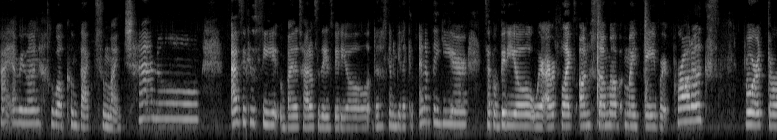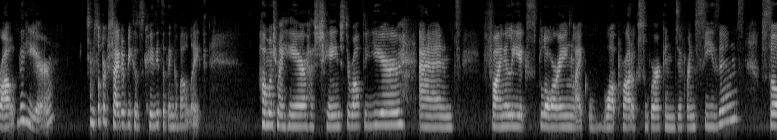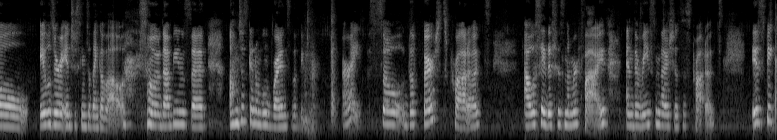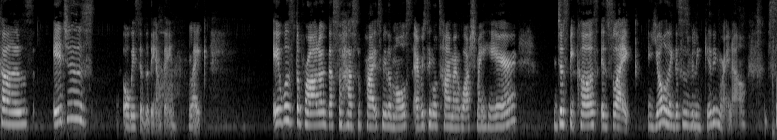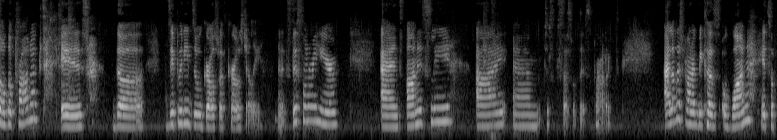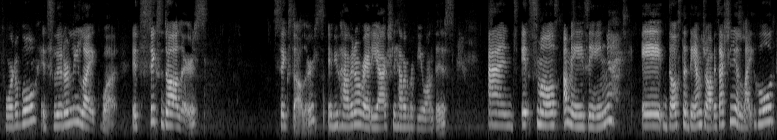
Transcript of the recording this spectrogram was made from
Hi everyone, welcome back to my channel. As you can see by the title of today's video, this is going to be like an end of the year type of video where I reflect on some of my favorite products for throughout the year. I'm super excited because it's crazy to think about like how much my hair has changed throughout the year and finally exploring like what products work in different seasons. So it was very interesting to think about. So that being said i'm just gonna move right into the video. All right so the first product i will say this is number five and the reason that i chose this product is because it just always did the damn thing. Like it was the product that has surprised me the most every single time I wash my hair just because it's like yo like this is really giving right now. So the product is the Dippity Doo Girls with Curls Jelly. And it's this one right here. And honestly I am just obsessed with this product. I love this product because one it's affordable. It's literally like what? It's six dollars $6 if you haven't already. I actually have a review on this. And it smells amazing. It does the damn job. It's actually a light hold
